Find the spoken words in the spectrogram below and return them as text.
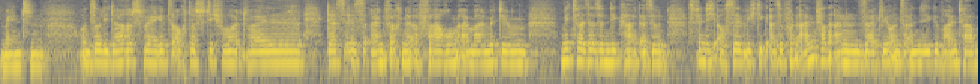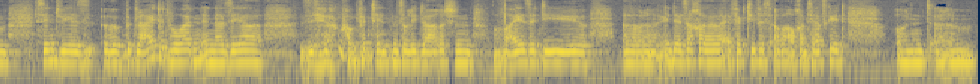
Menschen. Und solidarisch wäre jetzt auch das Stichwort, weil das ist einfach eine Erfahrung einmal mit dem Miethäuser-Syndikat. Also das finde ich auch sehr wichtig. Also von Anfang an, seit wir uns an sie gewandt haben, sind wir äh, begleitet worden in einer sehr, sehr kompetenten, solidarischen Weise, die äh, in der Sache effektiv ist, aber auch ans Herz geht. Und ähm,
